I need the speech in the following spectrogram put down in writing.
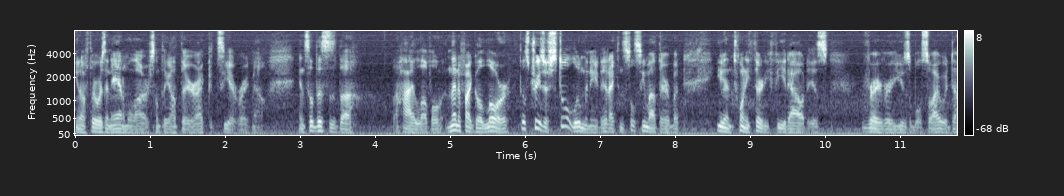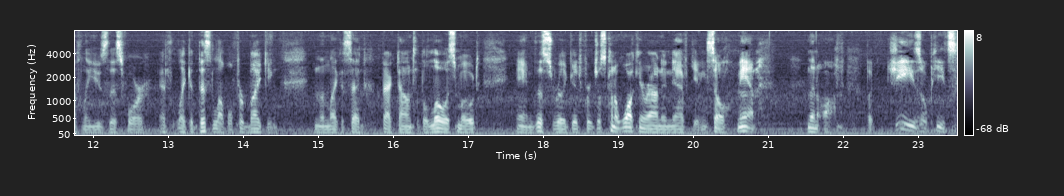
You know, if there was an animal or something out there, I could see it right now. And so this is the, the high level. And then if I go lower, those trees are still illuminated. I can still see them out there, but even 20, 30 feet out is very, very usable. So I would definitely use this for, at, like at this level, for biking. And then, like I said, back down to the lowest mode. And this is really good for just kind of walking around and navigating. So, man, and then off. But geez, oh Pete's,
